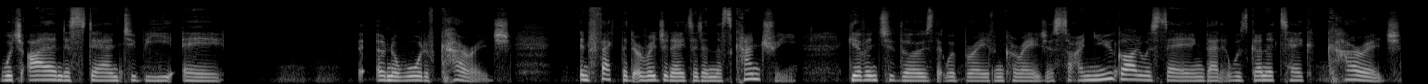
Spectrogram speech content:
which I understand to be a an award of courage, in fact, that originated in this country, given to those that were brave and courageous. So I knew God was saying that it was going to take courage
